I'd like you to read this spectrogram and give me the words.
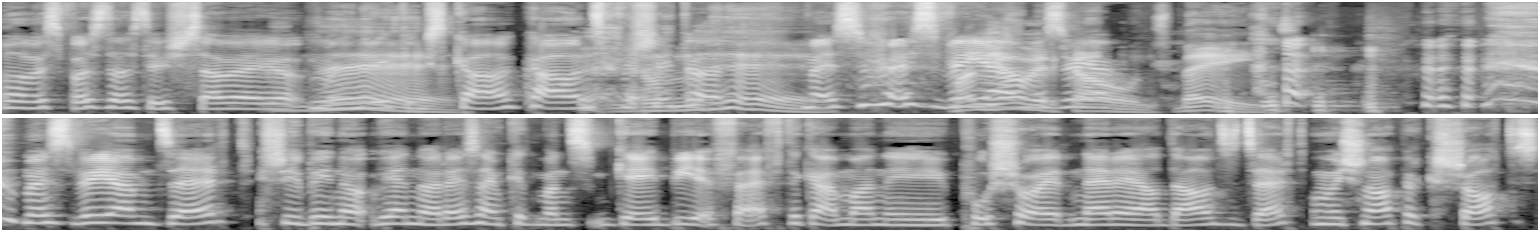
Labi, es pastāstīšu savējo. Man bija tik kā kauns par šito. Mēs, mēs bijām. Man jau ir kauns, beidz. mēs bijām dzert. Šī bija no, viena no reizēm, kad mans gay BFF, kā mani pušoja nereāli daudz dzert, un viņš nopirka šotus,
